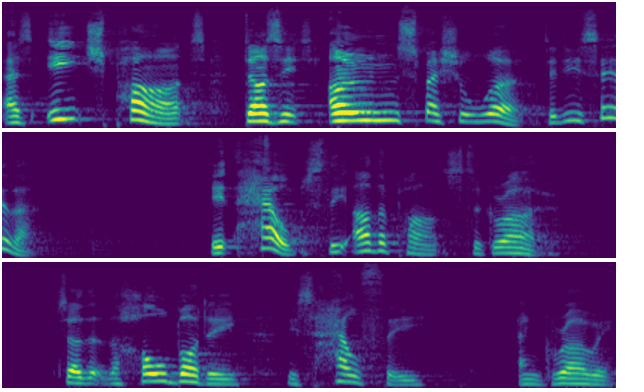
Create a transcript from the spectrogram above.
as each part does its own special work. Did you see that? It helps the other parts to grow so that the whole body is healthy and growing.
